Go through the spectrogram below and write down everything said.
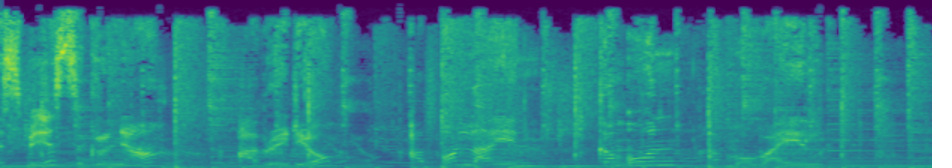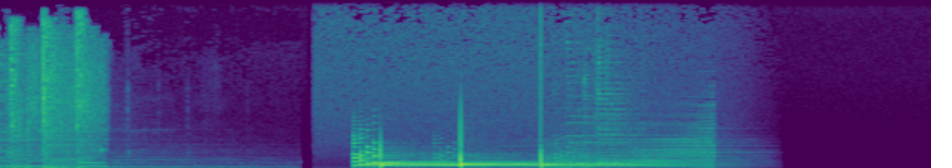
ኤስቢኤስ ትግርኛ ኣብ ሬድዮ ኣብ ኦንላይን ከምኡውን ኣብ ሞባይል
